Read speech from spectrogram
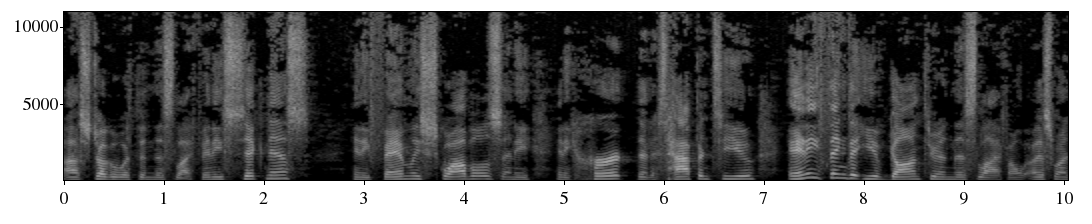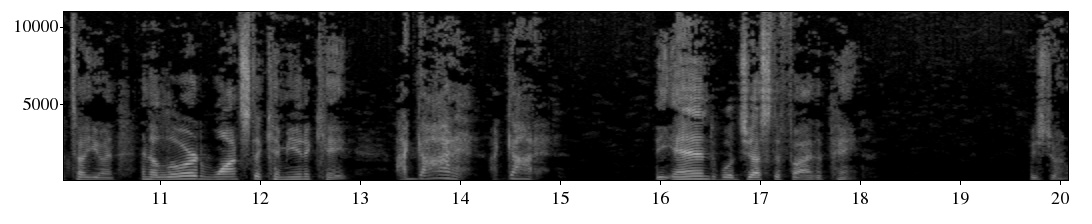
uh, struggle with in this life, any sickness, any family squabbles, any any hurt that has happened to you, anything that you've gone through in this life, I, I just want to tell you, and, and the Lord wants to communicate, I got it, I got it. The end will justify the pain. Please join with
